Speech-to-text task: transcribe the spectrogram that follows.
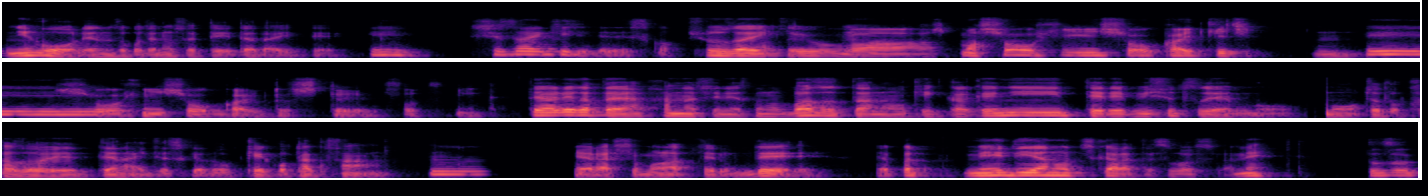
2号連続で載せていただいて、えー取材記事でですか？取材あれは、まあ、商品紹介記事、うん商品紹介として、そうですね。で、ありがたい話ね、そのバズったのをきっかけにテレビ出演ももうちょっと数えてないですけど、結構たくさんうんやらせてもらってるんで、やっぱメディアの力ってすごいですよね。続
